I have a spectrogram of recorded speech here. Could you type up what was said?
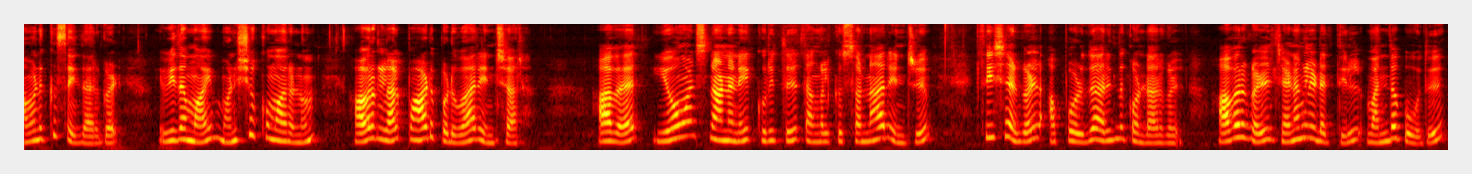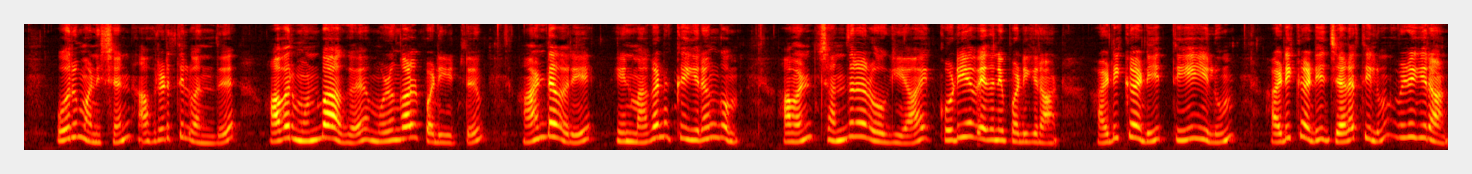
அவனுக்கு செய்தார்கள். இவ்விதமாய் மனுஷகுமாரனும் அவர்களால் பாடுபடுவார் என்றார். அவர் யோவான் ஸ்நானனை குறித்து தங்களுக்கு சொன்னார் என்று சீஷர்கள் அப்பொழுது அறிந்து கொண்டார்கள். அவர்கள் ஜனங்களிடத்தில் வந்தபோது ஒரு மனுஷன் அவரிடத்தில் வந்து அவர் முன்பாக முழங்கால் படியிட்டு ஆண்டவரே என் மகனுக்கு இறங்கும் அவன் சந்திரரோகியாய் கொடிய வேதனைப்படுகிறான். அடிக்கடி தீயிலும் அடிக்கடி ஜலத்திலும் விழுகிறான்.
